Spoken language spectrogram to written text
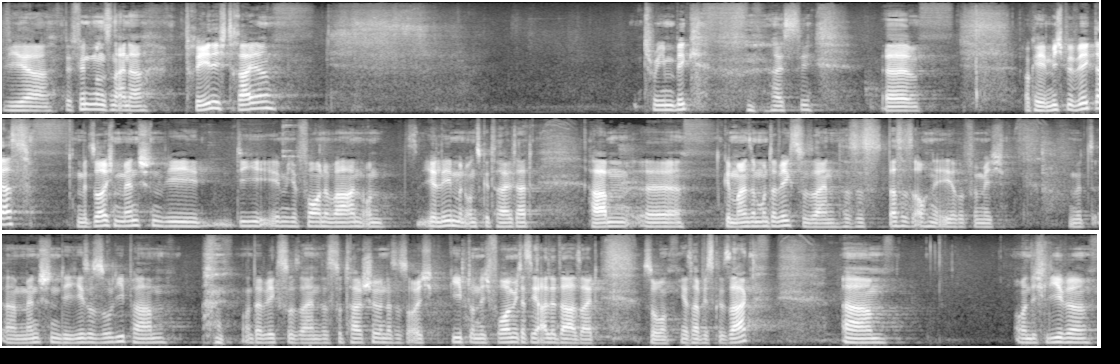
Wir befinden uns in einer Predigtreihe. Dream Big heißt sie. Äh, okay, mich bewegt das, mit solchen Menschen, wie die eben hier vorne waren und ihr Leben mit uns geteilt hat, haben, äh, gemeinsam unterwegs zu sein. Das ist, das ist auch eine Ehre für mich, mit äh, Menschen, die Jesus so lieb haben, unterwegs zu sein. Das ist total schön, dass es euch gibt und ich freue mich, dass ihr alle da seid. So, jetzt habe ich es gesagt. Ähm, und ich liebe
